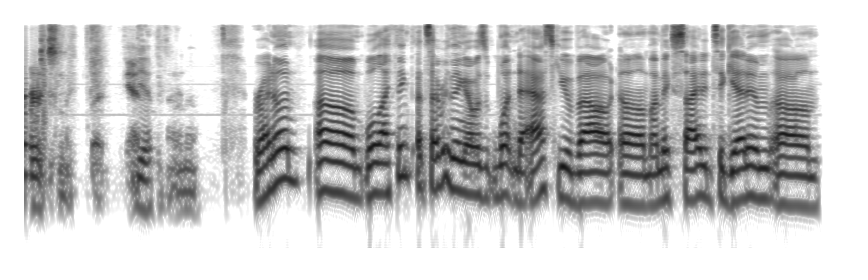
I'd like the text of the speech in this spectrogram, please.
personally. But yeah, Yeah. I don't know. Right on. Um, well, I think that's everything I was wanting to ask you about. Um, I'm excited to get him, um,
